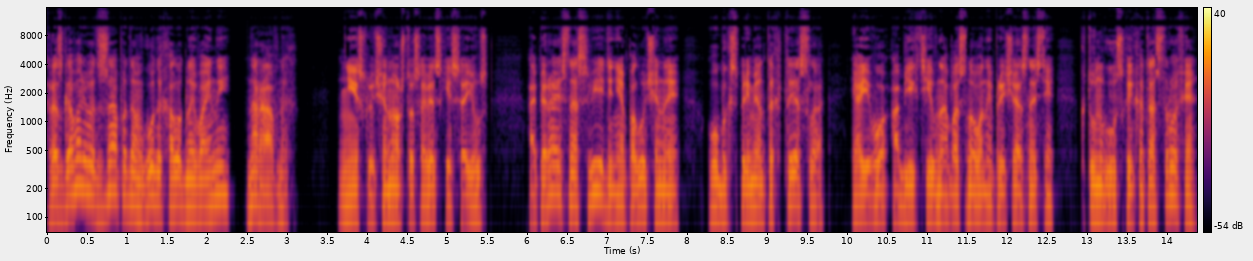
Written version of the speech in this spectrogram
разговаривать с Западом в годы Холодной войны на равных. Не исключено, что Советский Союз, опираясь на сведения, полученные об экспериментах Тесла и о его объективно обоснованной причастности к Тунгусской катастрофе,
